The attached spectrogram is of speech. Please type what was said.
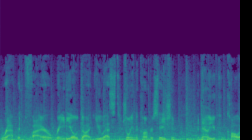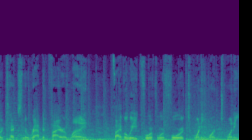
rapidfireradio.us to join the conversation. And now you can call or text the Rapid Fire line 508 444 2120.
